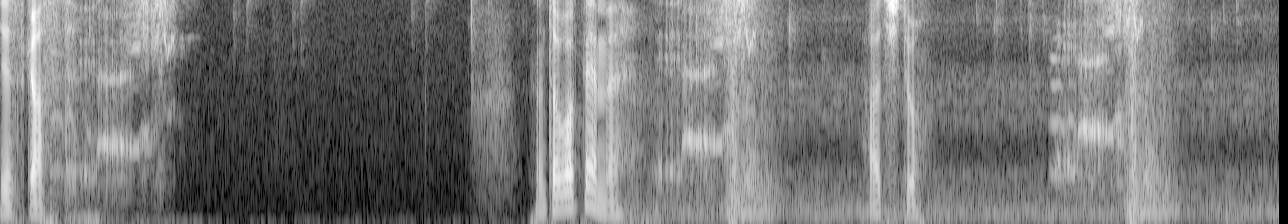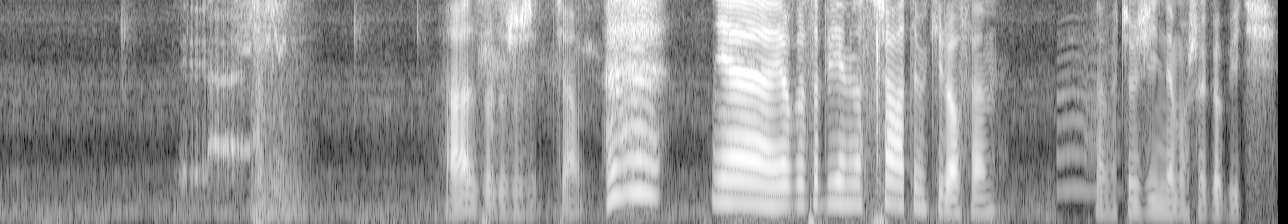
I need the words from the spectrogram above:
Jest gast. No to łapiemy. Chodź tu. A, za dużo życia. Nie, ja go zabiłem na strzała tym kilofem. Dobra, czymś innym muszę go bić.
